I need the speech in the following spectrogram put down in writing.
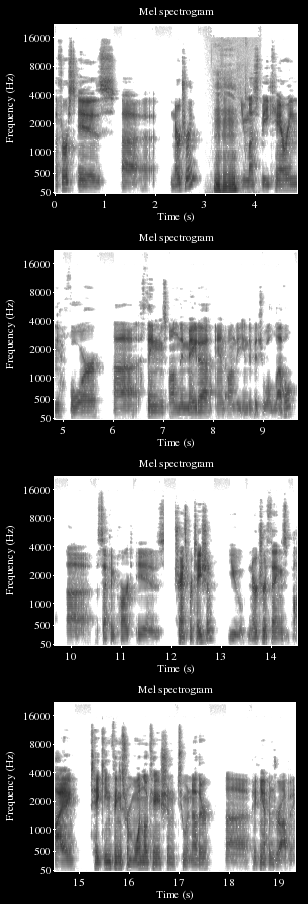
The first is uh, nurturing. Mm-hmm. You must be caring for uh, things on the meta and on the individual level. Uh, the second part is transportation. You nurture things by taking things from one location to another, uh, picking up and dropping,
